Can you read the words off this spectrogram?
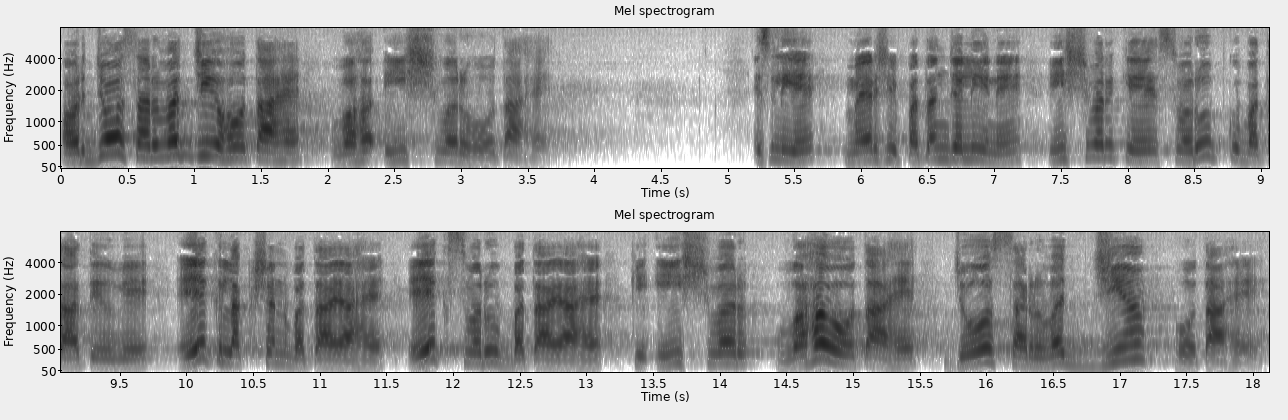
और जो सर्वज्ञ होता है वह ईश्वर होता है। इसलिए महर्षि पतंजलि ने ईश्वर के स्वरूप को बताते हुए एक लक्षण बताया है, एक स्वरूप बताया है कि ईश्वर वह होता है जो सर्वज्ञ होता है।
